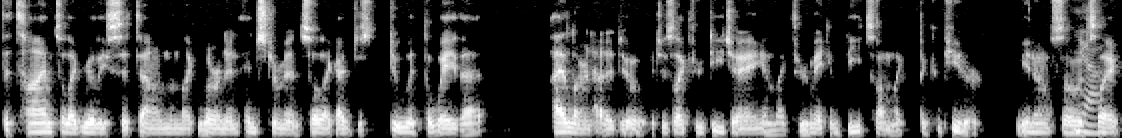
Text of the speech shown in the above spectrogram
the time to like really sit down and like learn an instrument so like i just do it the way that i learned how to do it which is like through djing and like through making beats on like the computer you know so it's like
